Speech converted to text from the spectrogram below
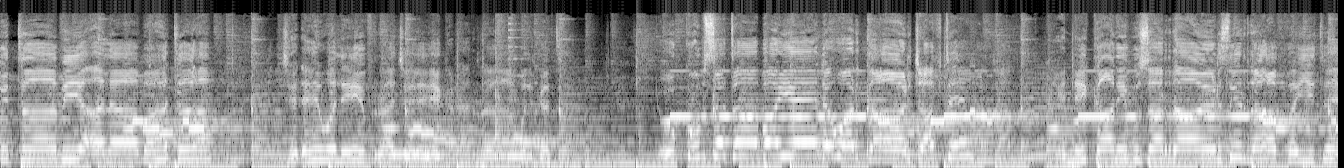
bittaa biyya alaa baata jedhee waliif raajee karaarraa walgata dhukkubsataa baay'ee dawarkaa harcaafte inni kaan gusarraa ersirraa fayyite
